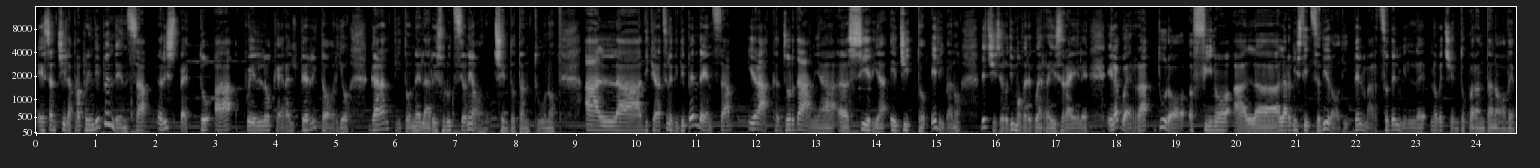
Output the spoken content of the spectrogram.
e sancì la propria indipendenza rispetto a quello che era il territorio garantito nella risoluzione ONU 181 alla dichiarazione di dipendenza Iraq, Giordania, eh, Siria, Egitto e Libano decisero di muovere guerra a Israele e la guerra durò fino al, all'armistizio di Rodi del marzo del 1949.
